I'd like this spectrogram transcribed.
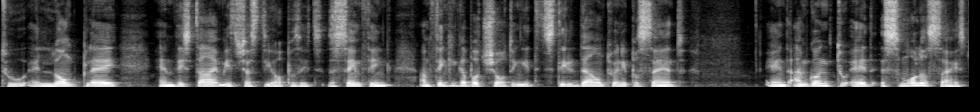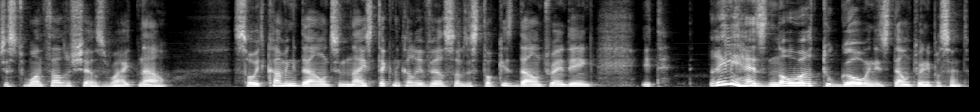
to a long play and this time it's just the opposite, the same thing. I'm thinking about shorting it, it's still down 20%. And I'm going to add a smaller size, just 1000 shares right now. So it coming down, it's a nice technical reversal. The stock is downtrending. It really has nowhere to go when it's down 20%.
